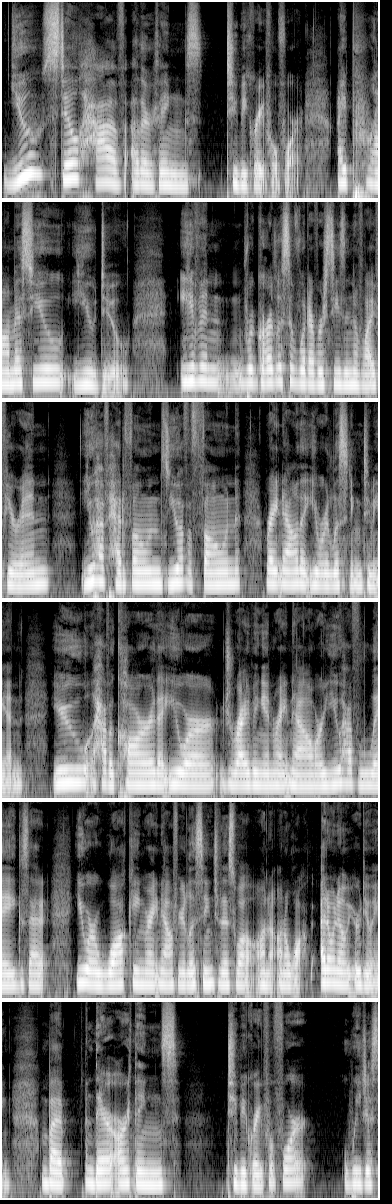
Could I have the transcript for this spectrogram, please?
you still have other things to be grateful for. I promise you, you do. Even regardless of whatever season of life you're in, you have headphones, you have a phone right now that you are listening to me in. You have a car that you are driving in right now, or you have legs that you are walking right now if you're listening to this while on, on a walk. I don't know what you're doing, but there are things to be grateful for. We just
